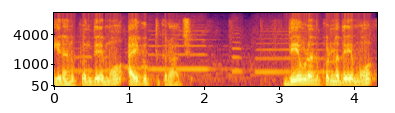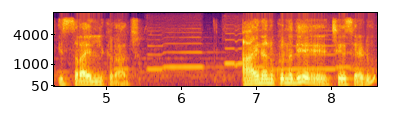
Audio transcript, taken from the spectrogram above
ఈయన అనుకుందేమో ఐగుప్తుకు రాజు. దేవుడు అనుకున్నదేమో ఇస్రాయిల్కి రాజు. ఆయన అనుకున్నదే చేశాడు.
